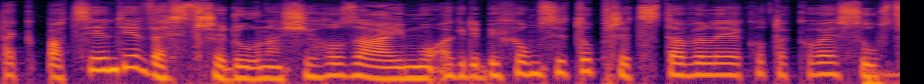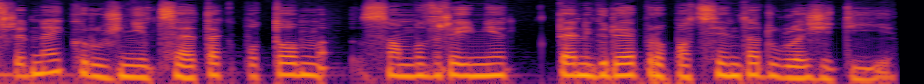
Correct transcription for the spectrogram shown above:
tak pacient je ve středu našeho zájmu a kdybychom si to představili jako takové soustředné kružnice, tak potom samozřejmě ten, kdo je pro pacienta důležitý,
